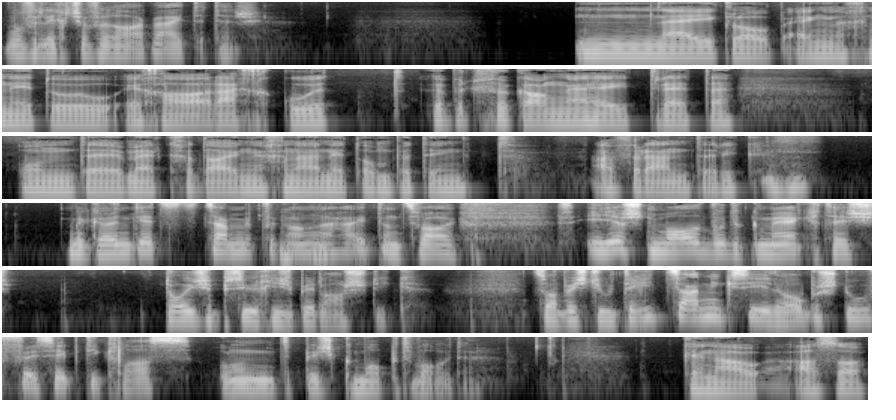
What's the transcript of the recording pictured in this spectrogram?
die vielleicht schon verarbeitet hast? Nein, ich glaube eigentlich nicht. Ich kann recht gut über die Vergangenheit reden und äh, merke da eigentlich auch nicht unbedingt eine Veränderung. Mhm. Wir gehen jetzt zusammen mit der Vergangenheit. Mhm. Und zwar das erste Mal, wo du gemerkt hast, da ist eine psychische Belastung. So bist du 13 in der Oberstufe, 7. Klasse und bist gemobbt worden. Genau, also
